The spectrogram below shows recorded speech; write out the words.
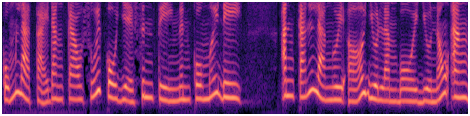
cũng là tại đăng cao suối cô về xin tiền nên cô mới đi. Anh Cánh là người ở vừa làm bồi vừa nấu ăn,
